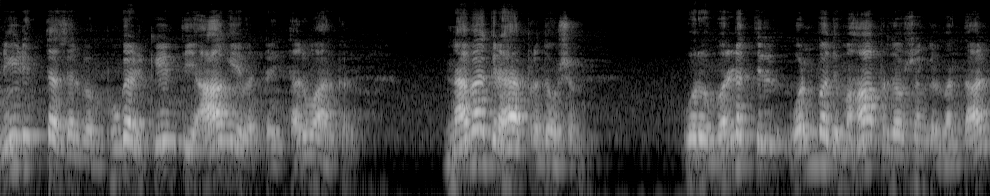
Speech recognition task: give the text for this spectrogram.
நீடித்த செல்வம் புகழ் கீர்த்தி ஆகியவற்றை தருவார்கள். நவகிரக பிரதோஷம். ஒரு வருடத்தில் ஒன்பது மகா பிரதோஷங்கள் வந்தால்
